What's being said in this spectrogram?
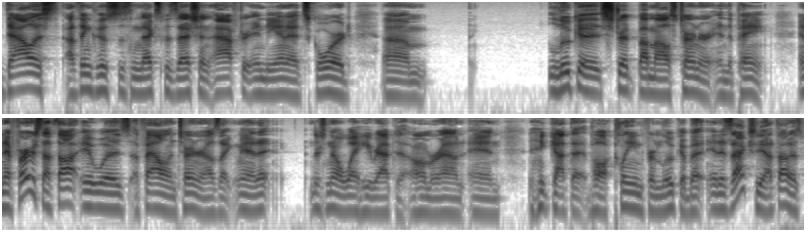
Dallas. I think this is the next possession after Indiana had scored. Um, Luka is stripped by Miles Turner in the paint, and at first I thought it was a foul on Turner. I was like, man, that, there's no way he wrapped an arm around and he got that ball clean from Luka. But it is actually, I thought it was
